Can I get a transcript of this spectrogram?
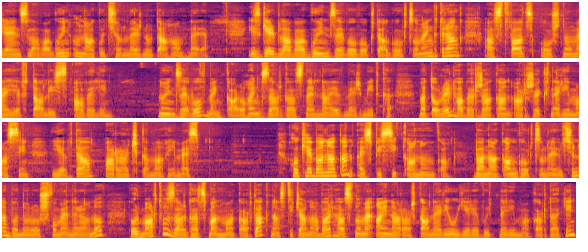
իրենց լավագույն ունակություններն ու տաղանդները։ Իսկ երբ լավագույն ձևով օգտագործում ենք դրանք, Աստված օրհնում է եւ տալիս ավելին։ Նույն ձևով մենք կարող ենք զարգացնել նաև մեր միտքը, մտորել հավերժական արժեքների մասին եւ դա առաջ կմաղի մեզ։ Հոգեբանական այսպիսի կանոն կա. բանական գործունեությունը բնորոշվում է նրանով, որ մարդու զարգացման մակարդակն աստիճանաբար հասնում է այն առարկաների ու երևույթների մակարդակին,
